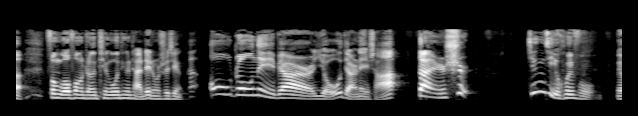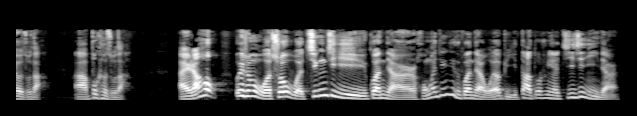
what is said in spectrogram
封国封城、停工停产这种事情，欧洲那边有点那啥，但是经济恢复没有阻挡啊，不可阻挡。哎，然后为什么我说我经济观点、宏观经济的观点，我要比大多数人要激进一点？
